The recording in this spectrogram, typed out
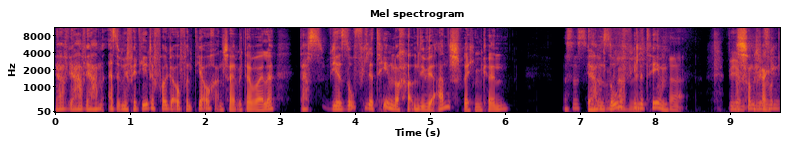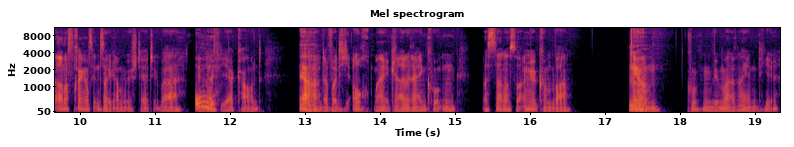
ja, ja, wir haben, also mir fällt jede Folge auf und dir auch anscheinend mittlerweile, dass wir so viele Themen noch haben, die wir ansprechen können. Das ist Wir ja haben so viele Themen. Ja. Wir, ist wir krank. wurden auch noch Fragen auf Instagram gestellt über den Oh. Live-account. Ja. Ja, da wollte ich auch mal gerade reingucken, was da noch so angekommen war. ja. Ähm, gucken wir mal rein hier.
